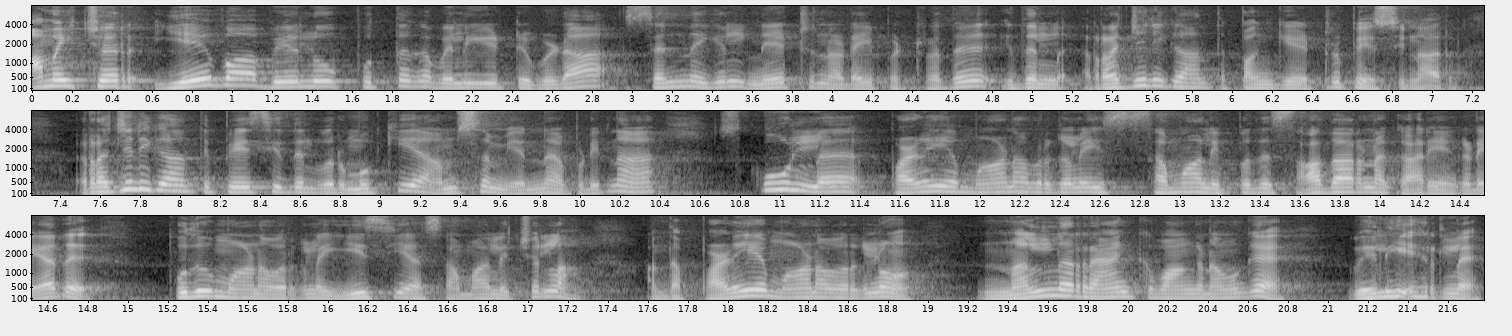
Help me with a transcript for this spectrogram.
அமைச்சர் ஏவா வேலு புத்தக வெளியீட்டு விழா சென்னையில் நேற்று நடைபெற்றது. இதில் ரஜினிகாந்த் பங்கேற்று பேசினார். ரஜினிகாந்த் பேசியதில் ஒரு முக்கிய அம்சம் என்ன அப்படின்னா ஸ்கூலில் பழைய மாணவர்களை சமாளிப்பது சாதாரண காரியம் கிடையாது. புது மாணவர்களை ஈஸியாக சமாளிச்சிடலாம். அந்த பழைய மாணவர்களும் நல்ல ரேங்க் வாங்கினவங்க வெளியேறல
